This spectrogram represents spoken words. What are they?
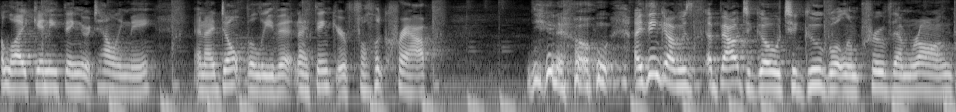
like anything you're telling me, and I don't believe it, and I think you're full of crap. You know, I think I was about to go to Google and prove them wrong,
